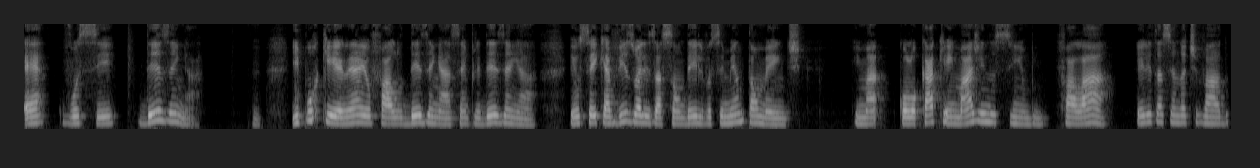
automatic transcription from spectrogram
é você desenhar. Né? E por que né, eu falo desenhar, sempre desenhar? Eu sei que a visualização dele, você mentalmente colocar aqui a imagem do símbolo, falar, ele está sendo ativado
